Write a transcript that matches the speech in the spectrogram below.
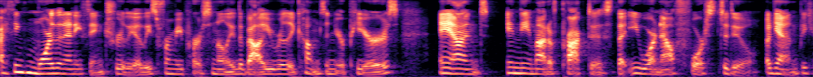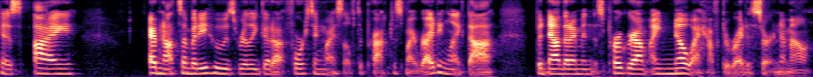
I think more than anything, truly, at least for me personally, the value really comes in your peers and in the amount of practice that you are now forced to do. Again, because I am not somebody who is really good at forcing myself to practice my writing like that. But now that I'm in this program, I know I have to write a certain amount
